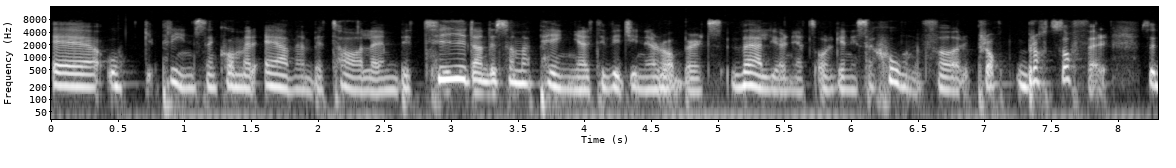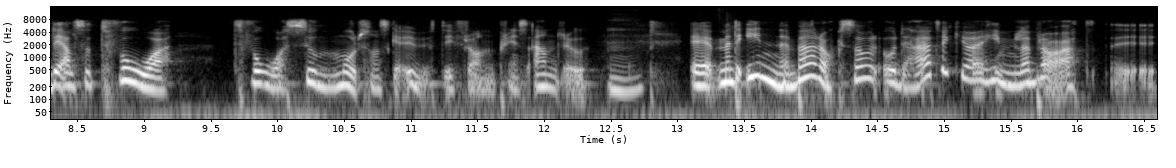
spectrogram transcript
eh, och prinsen kommer även betala en betydande summa pengar till Virginia Roberts välgörenhetsorganisation för brottsoffer. Så det är alltså två, två summor som ska ut ifrån prins Andrew. Mm. Eh, men det innebär också, och det här tycker jag är himla bra, att eh,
